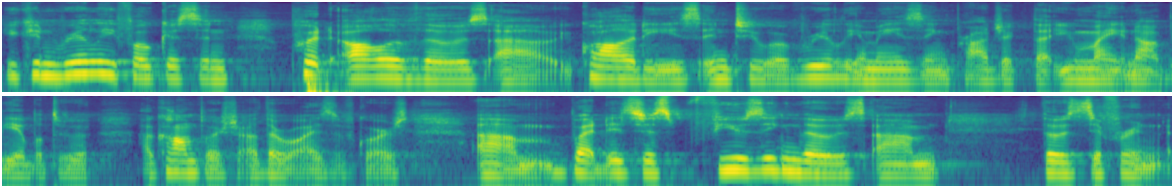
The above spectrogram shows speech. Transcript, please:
you can really focus and put all of those uh, qualities into a really amazing project that you might not be able to accomplish otherwise, of course. Um, but it's just fusing those um, those different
